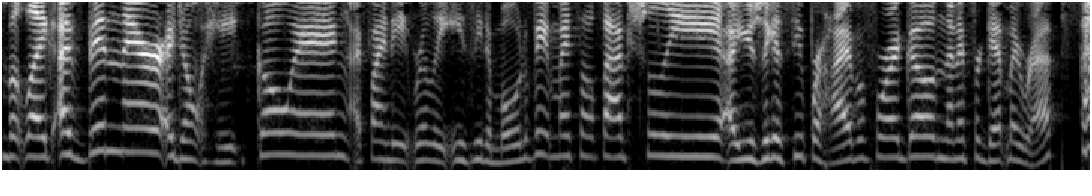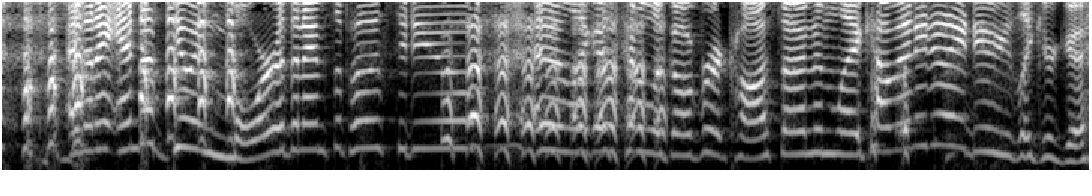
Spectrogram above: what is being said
But like I've been there, I don't hate going. I find it really easy to motivate myself. Actually, I usually get super high before I go, and then I forget my reps, and then I end up doing more than I'm supposed to do. And then like I just kind of look over at Costa, and I'm like, "How many did I do?" He's like, "You're good."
